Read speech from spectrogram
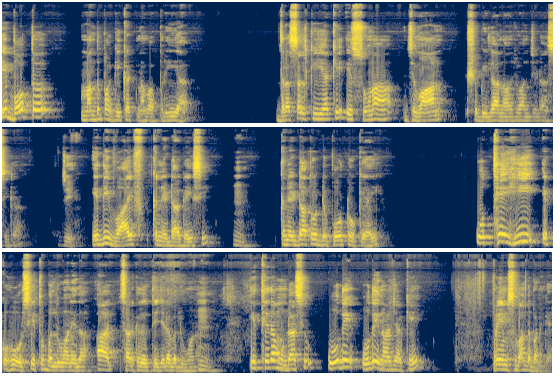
ਇਹ ਬਹੁਤ ਮੰਦਭਾਗੀ ਘਟਨਾ ਵਾਪਰੀ ਆ। ਦਰਅਸਲ ਕੀ ਹੈ ਕਿ ਇਹ ਸੋਹਣਾ ਜਵਾਨ ਸ਼ਬੀਲਾ ਨੌਜਵਾਨ ਜਿਹੜਾ ਸੀਗਾ ਜੀ। ਇਹਦੀ ਵਾਈਫ ਕੈਨੇਡਾ ਗਈ ਸੀ। ਹੂੰ। ਕੈਨੇਡਾ ਤੋਂ ਡਿਪੋਰਟ ਹੋ ਕੇ ਆਈ। ਉੱਥੇ ਹੀ ਇੱਕ ਹੋਰ ਸੀ ਇੱਥੋਂ ਬੱਲੂਆਣੇ ਦਾ ਆ ਸੜਕ ਦੇ ਉੱਤੇ ਜਿਹੜਾ ਬੱਲੂਆਣਾ। ਇੱਥੇ ਦਾ ਮੁੰਡਾ ਸੀ ਉਹਦੇ ਉਹਦੇ ਨਾਲ ਜਾ ਕੇ ਪ੍ਰੇਮ ਸੰਬੰਧ ਬਣ ਗਏ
